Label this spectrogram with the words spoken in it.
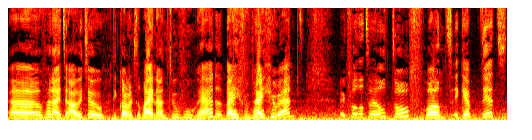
Uh, vanuit de auto. Die kan ik er bijna aan toevoegen, hè? Dat ben je van mij gewend. Ik vond het wel heel tof, want ik heb dit,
